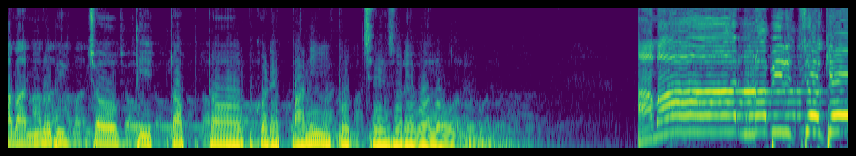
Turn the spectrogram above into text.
আমার নবীর চোখ দিয়ে টপ টপ করে পানি পড়ছে, জোরে বলো। আমার নবীর চোখে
